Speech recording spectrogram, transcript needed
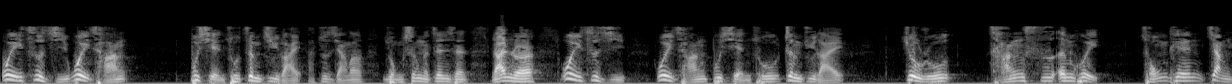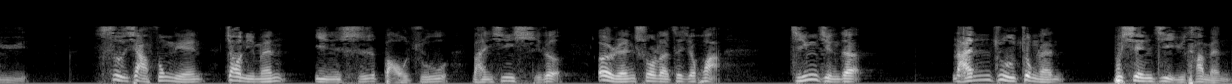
为自己未尝。不显出证据来啊，就是讲到永生的真神。然而为自己未尝不显出证据来，就如常施恩惠，从天降雨，四下丰年，叫你们饮食饱足，满心喜乐。二人说了这些话，紧紧的拦住众人，不献祭于他们。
